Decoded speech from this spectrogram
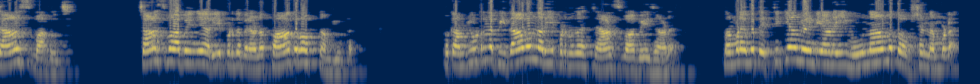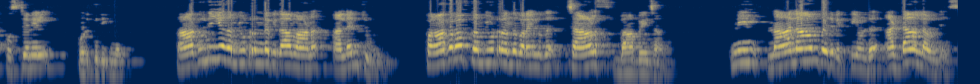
ചാൾസ് ബാബേജ് ചാൾസ് ബാബേജിനെ അറിയപ്പെടുന്നവരാണ് ഫാദർ ഓഫ് കമ്പ്യൂട്ടർ ഇപ്പൊ കമ്പ്യൂട്ടറിന്റെ പിതാവ് എന്നറിയപ്പെടുന്നത് ചാൾസ് ബാബേജ് ആണ്. നമ്മളെ ഒന്ന് തെറ്റിക്കാൻ വേണ്ടിയാണ് ഈ മൂന്നാമത്തെ ഓപ്ഷൻ നമ്മുടെ ക്വസ്റ്റ്യനിൽ കൊടുത്തിരിക്കുന്നത്. ആധുനിക കമ്പ്യൂട്ടറിന്റെ പിതാവാണ് Alan Turing father of computer എന്ന് പറയുന്നത് ചാൾസ് ബാബേജ് ആണ്. ഇനിയും നാലാമത്തെ ഒരു വ്യക്തിയുണ്ട് അഡാ ലൗലേസ്.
